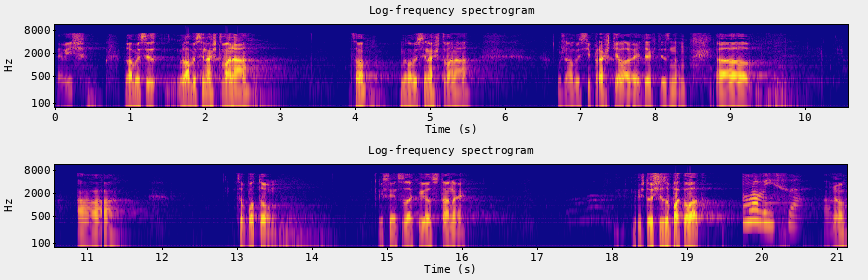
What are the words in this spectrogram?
Nevíš? Byla by si, byla by si naštvaná? Co? Byla by si naštvaná? Možná by si praštila, věď, jak tě znám. Uh, a co potom? Když se něco takového stane? Víš to ještě zopakovat? Mluví se. Ano.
